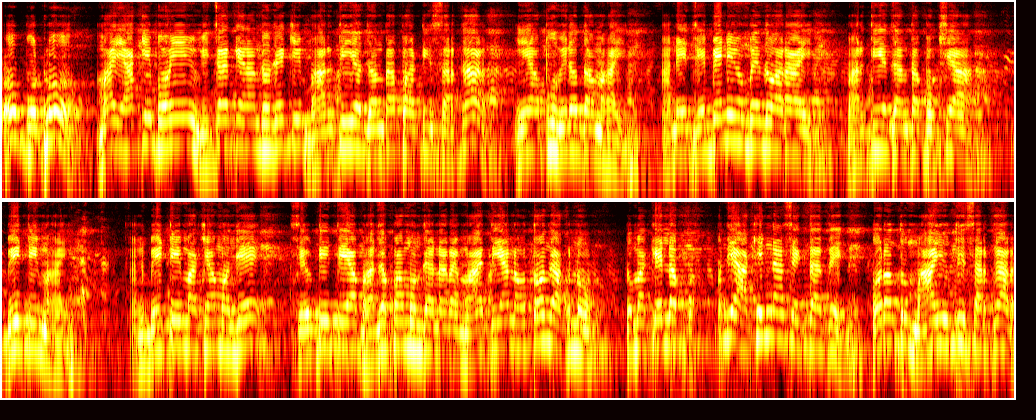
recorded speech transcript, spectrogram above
ओ बोठो मा याकी भाई विचार केला तुझे की भारतीय जनता पार्टी सरकार हे आपू विरोधाम आहे. आणि जे बेनी उमेदवार आहे भारतीय जनता पक्षा बी टीम आहे. आणि बेटी माख्या म्हणजे शेवटी ते भाजपा म्हणून जाणार आहे. मा त्या नव्हतो दाखनो तुम्हा केलं म्हणजे आखीन ना ते. परंतु महायुती सरकार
